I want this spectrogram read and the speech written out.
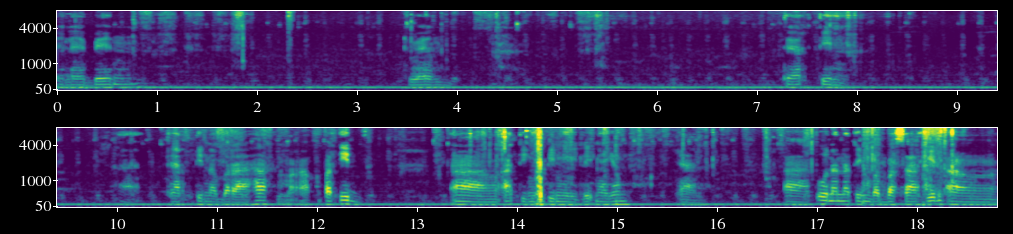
11 12 13 Ah, 13 na baraha mga kapatid ang ating pinili ngayon. Yan. At una nating babasahin ang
